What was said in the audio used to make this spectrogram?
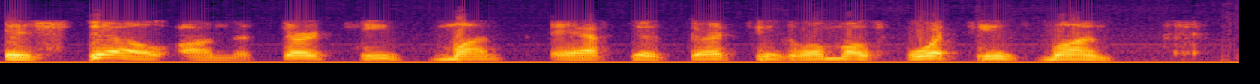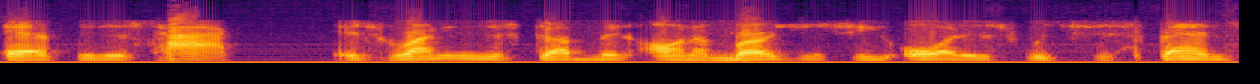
is still on the 13th month after 13th, almost 14th month after this hack, is running this government on emergency orders, which suspends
